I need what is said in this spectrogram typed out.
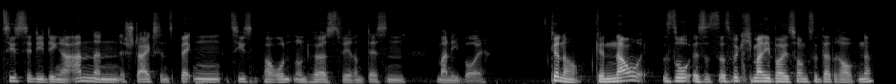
ziehst dir die Dinge an, dann steigst ins Becken, ziehst ein paar Runden und hörst währenddessen Moneyboy. Genau, genau so ist es. Das ist wirklich Moneyboy-Songs sind da drauf, ne?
